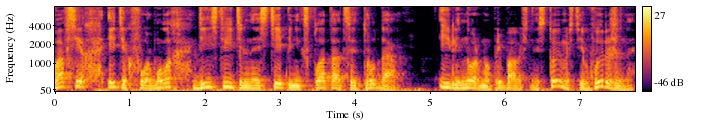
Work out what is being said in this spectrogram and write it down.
Во всех этих формулах действительная степень эксплуатации труда – или норма прибавочной стоимости выражена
